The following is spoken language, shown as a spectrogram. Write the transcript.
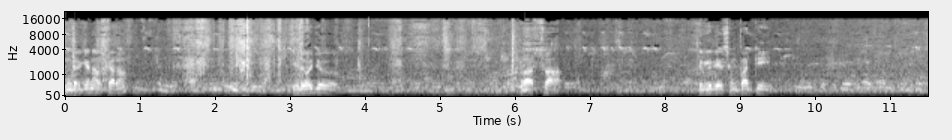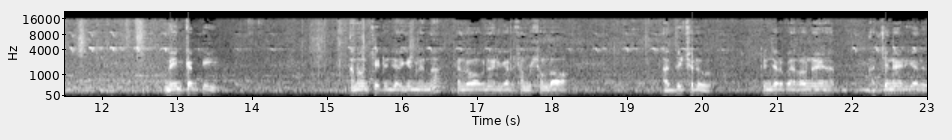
అందరికీ నమస్కారం. ఈరోజు రాష్ట్ర Telugu Desam party main committee announce చేయడం జరిగింది నిన్న. చంద్రబాబు నాయుడు గారి సమక్షంలో అధ్యక్షులు పింజరపు ఎర్రనాయుడు అచ్చెన్నాయుడు గారు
